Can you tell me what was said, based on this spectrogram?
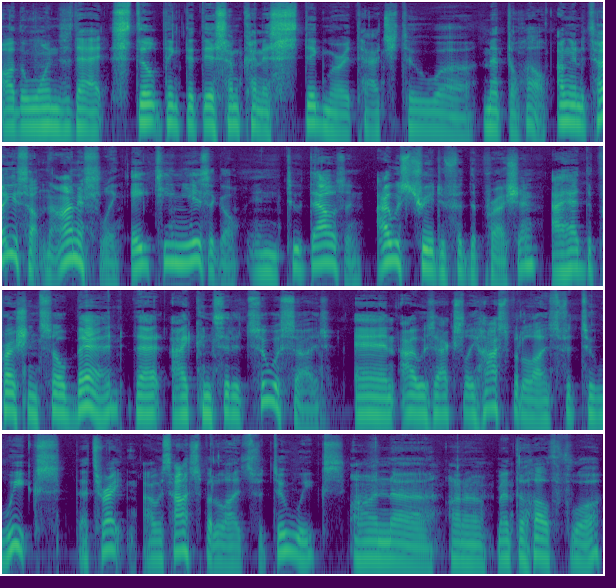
are the ones that still think that there's some kind of stigma attached to uh, mental health. I'm going to tell you something honestly. 18 years ago, in 2000, I was treated for depression. I had depression so bad that I considered suicide and I was actually hospitalized for two weeks. That's right. I was hospitalized for two weeks on uh, on a mental health floor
